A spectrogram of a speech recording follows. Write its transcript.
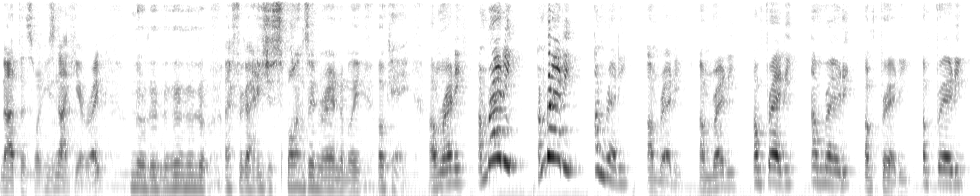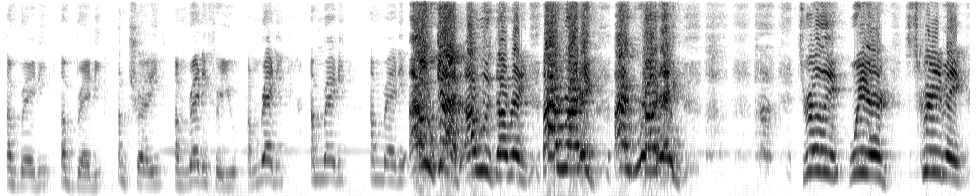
Not this one. He's not here, right? No, no, no, no, no, no. I forgot he just spawns in randomly. Okay, I'm ready. I'm ready. I'm ready. I'm ready. I'm ready. I'm ready. I'm Freddy. I'm ready. I'm Freddy. I'm Freddy. I'm ready. I'm ready. I'm ready, I'm ready for you. I'm ready. I'm ready. I'm ready. Oh god! I was not ready! I'm running! I'm running! It's really weird screaming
